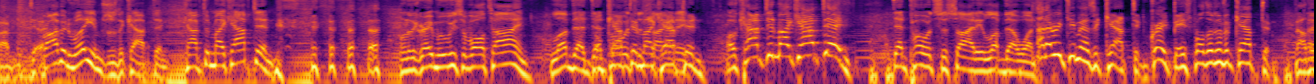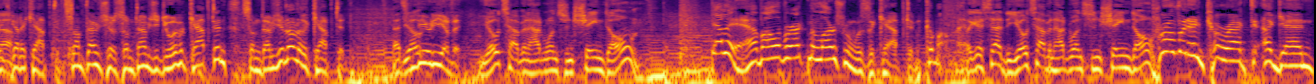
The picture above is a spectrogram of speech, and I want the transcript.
Um, Robin Williams was the captain. Captain, my captain. One of the great movies of all time. Love that. Dead Oh, Captain, my captain. Oh, Captain, my captain. Dead Poets Society. Love that one. Not every team has a captain. Great. Baseball doesn't have a captain. Now they've Yeah. got a captain. Sometimes, sure, sometimes you do have a captain. Sometimes you don't have a captain. That's Yo- the beauty of it. Yotes haven't had one since Shane Doan. Yeah, they have. Oliver Ekman Larsson was the captain. Come on, man. Like I said, the Yotes haven't had one since Shane Doan. Proven incorrect again.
